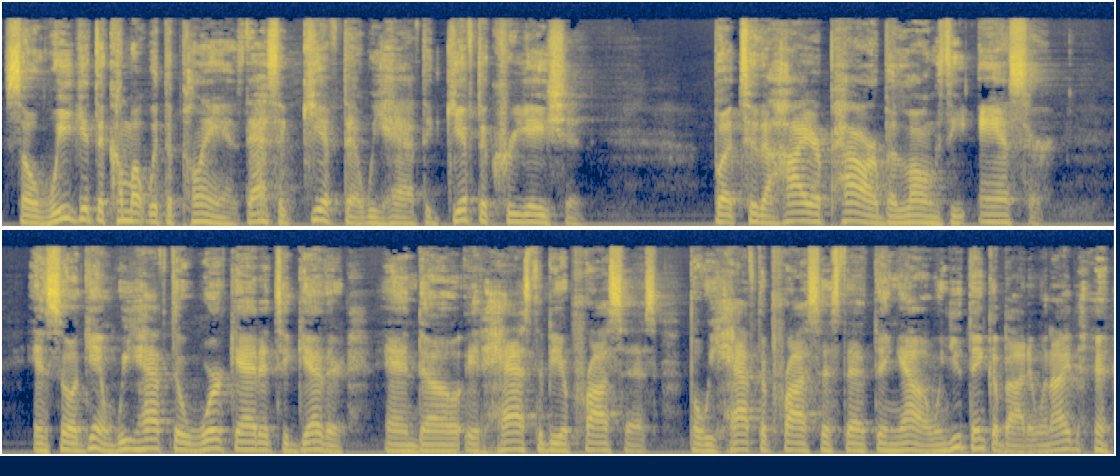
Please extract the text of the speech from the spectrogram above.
So we get to come up with the plans. That's a gift that we have, the gift of creation. But to the higher power belongs the answer. And so again, we have to work at it together and uh, it has to be a process, but we have to process that thing out. When you think about it, when I,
